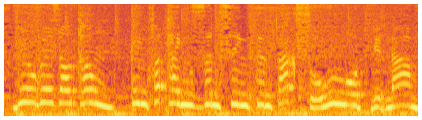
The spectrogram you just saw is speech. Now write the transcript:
VOV Giao thông, kênh phát thanh dân sinh tương tác số 1 Việt Nam.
